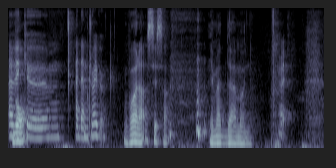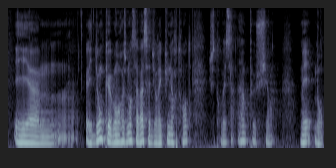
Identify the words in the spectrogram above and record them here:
Avec Bon. euh, Adam Driver. Voilà, c'est ça. et Matt Damon. Ouais. Et, euh, et donc, euh, bon, heureusement, ça va, ça a duré qu'une heure trente. J'ai trouvé ça un peu chiant. Mais bon,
